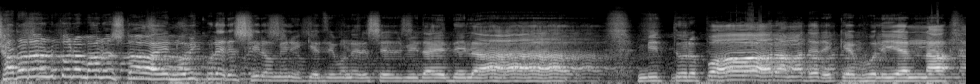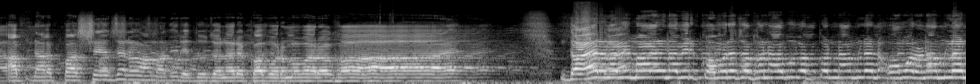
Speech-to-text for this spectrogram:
সাধারণ কোন মানুষ নয়, নবী কুলের শিরোমণিকে জীবনের শেষ বিদায় দিলাম মৃত্যুর পর আমাদেরকে ভুলিয়েন না, আপনার পাশে যেন আমাদের দুজনের কবর মোবারক হয়। দয়ার নবী, মায়ের নবীর কবরে যখন আবু বক্কর নামলেন, ওমর নামলেন,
